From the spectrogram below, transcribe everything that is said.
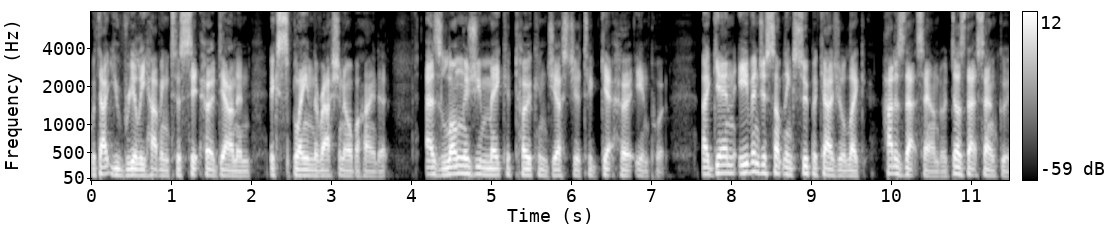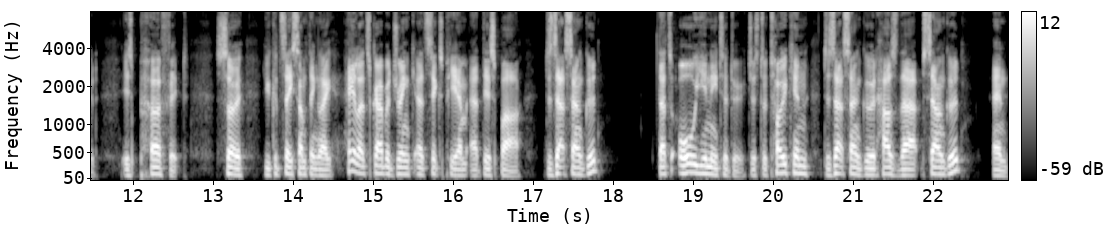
without you really having to sit her down and explain the rationale behind it, as long as you make a token gesture to get her input. Again, even just something super casual like, how does that sound? or does that sound good? is perfect. So you could say something like, hey, let's grab a drink at 6 p.m. at this bar. Does that sound good? That's all you need to do. Just a token. Does that sound good? How's that? Sound good? And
